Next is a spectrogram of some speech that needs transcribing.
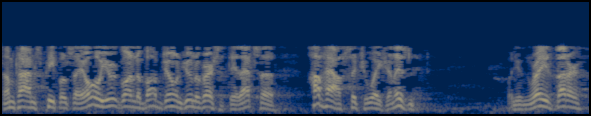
Sometimes people say, oh, you're going to Bob Jones University. That's a hothouse situation, isn't it? Well, you can raise better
